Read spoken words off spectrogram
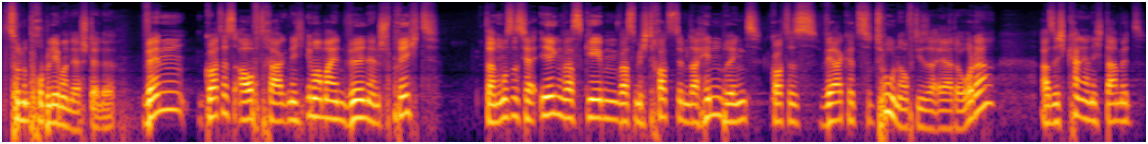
zu einem Problem an der Stelle. Wenn Gottes Auftrag nicht immer meinen Willen entspricht, dann muss es ja irgendwas geben, was mich trotzdem dahin bringt, Gottes Werke zu tun auf dieser Erde, oder? Also ich kann ja nicht damit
